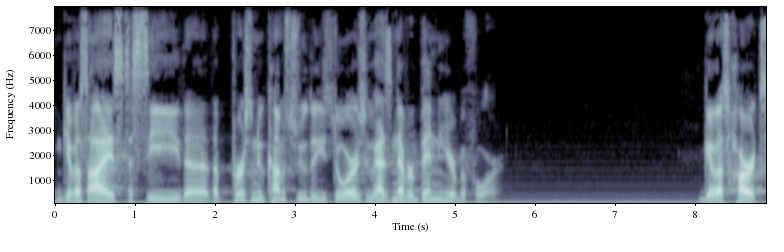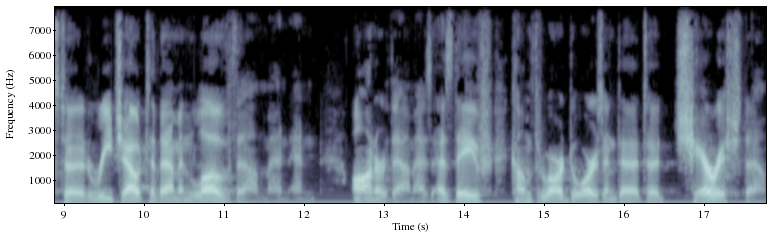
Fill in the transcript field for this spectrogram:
and give us eyes to see the, the person who comes through these doors who has never been here before. Give us hearts to reach out to them and love them and, and honor them as, as they've come through our doors and to, to cherish them.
